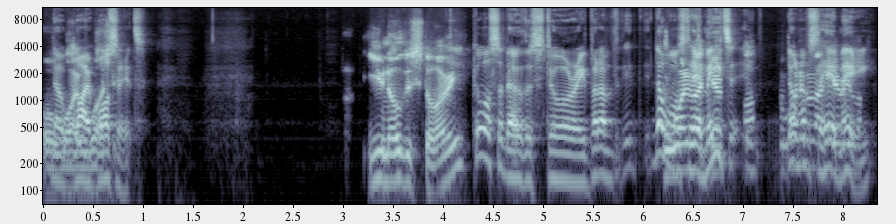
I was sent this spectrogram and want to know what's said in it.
no, why, why was it? it? You know the story. Of course, I know the story, but I'm, no one wants to hear me. To, no one wants to hear me.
